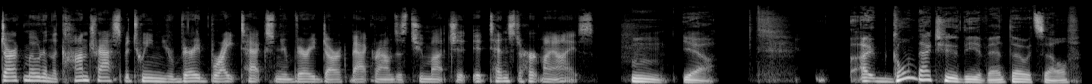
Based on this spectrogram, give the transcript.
dark mode and the contrast between your very bright text and your very dark backgrounds is too much, it, it tends to hurt my eyes. Mm, yeah. I, going back to the event though itself,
